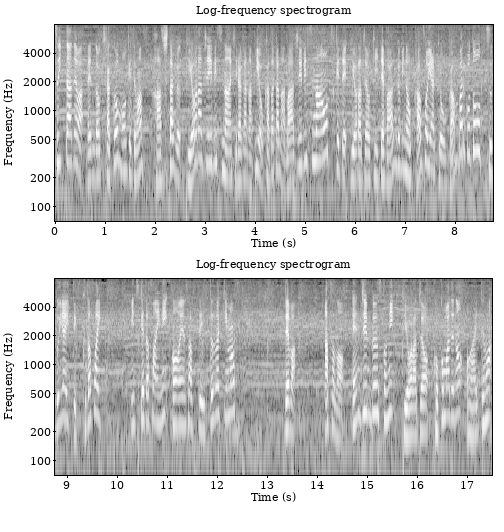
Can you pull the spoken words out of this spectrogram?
ツイッターでは連動企画を設けてます。ハッシュタグピオラジーリスナーひらがなピオカタカナラジリスナーをつけてピオラジを聞いて番組の感想や今日頑張ることをつぶやいてください。見つけた際に応援させていただきます。では朝のエンジンブーストにピオラジオここまでのお相手は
